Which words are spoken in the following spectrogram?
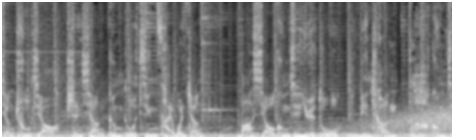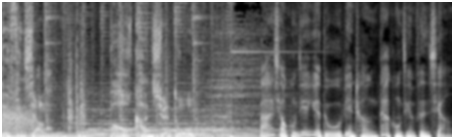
将触角伸向更多精彩文章，把小空间阅读变成大空间分享。报刊选读，把小空间阅读变成大空间分享。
